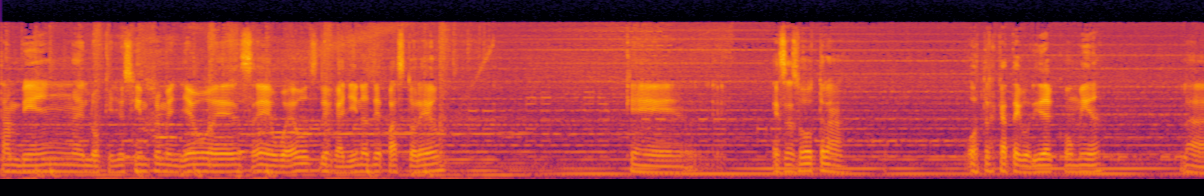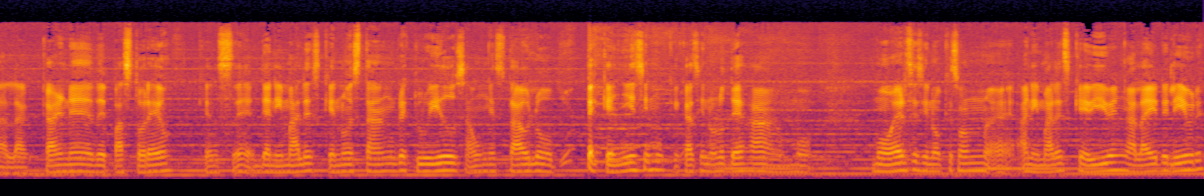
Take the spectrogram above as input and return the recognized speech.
También eh, lo que yo siempre me llevo es eh, huevos de gallinas de pastoreo. Que esa es otra otra categoría de comida. La, carne de pastoreo, que es eh, de animales que no están recluidos a un establo pequeñísimo que casi no los deja moverse, sino que son animales que viven al aire libre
